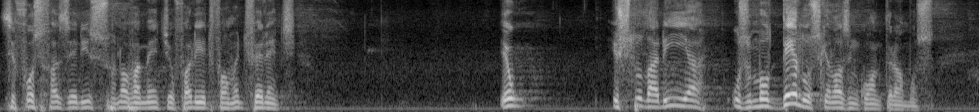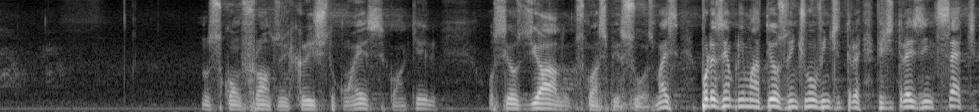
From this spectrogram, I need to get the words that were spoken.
se fosse fazer isso novamente, eu faria de forma diferente. Eu estudaria os modelos que nós encontramos nos confrontos de Cristo com esse, com aquele, os seus diálogos com as pessoas. Mas, por exemplo, em Mateus 21, 23, 23 27,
